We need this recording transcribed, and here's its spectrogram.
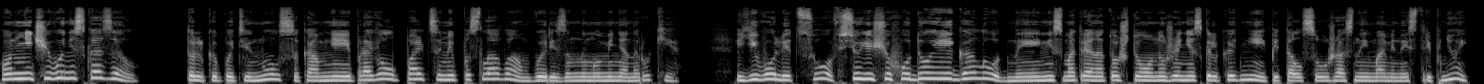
он ничего не сказал, только потянулся ко мне и провел пальцами по словам, вырезанным у меня на руке. Его лицо все еще худое и голодное, несмотря на то, что он уже несколько дней питался ужасной маминой стряпней,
